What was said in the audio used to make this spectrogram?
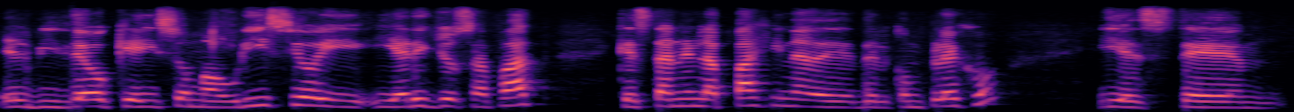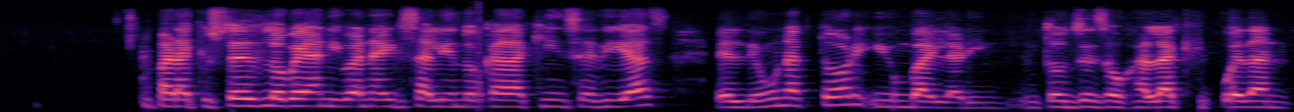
el video que hizo Mauricio y, Eric Josafat, que están en la página del complejo y este para que ustedes lo vean y van a ir saliendo cada 15 días el de un actor y un bailarín. Entonces, ojalá que puedan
